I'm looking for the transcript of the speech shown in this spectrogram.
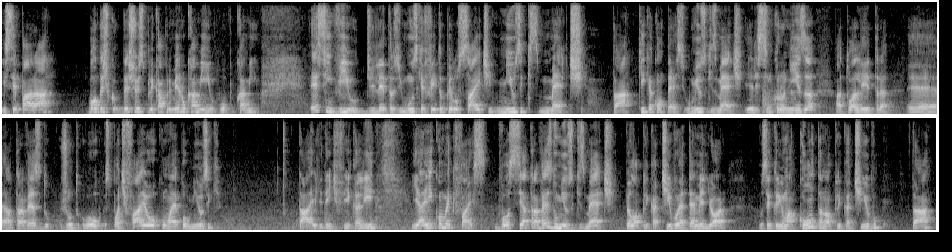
e separar... Bom, deixa, deixa eu explicar primeiro o caminho, o caminho. Esse envio de letras de música é feito pelo site Music's Match, tá? O que que acontece? O Music's Match, ele sincroniza a tua letra é, através do junto ou Spotify ou com Apple Music, tá? Ele identifica ali. E aí como é que faz? Você através do Music's Match, pelo aplicativo é até melhor, você cria uma conta no aplicativo, tá?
